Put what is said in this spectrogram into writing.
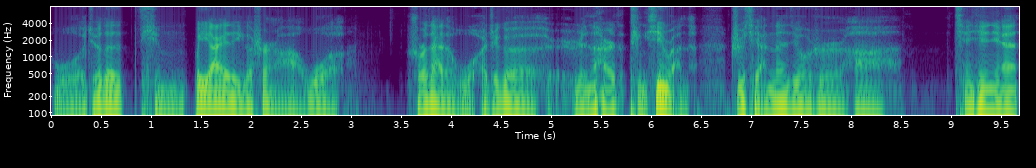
我觉得挺悲哀的一个事儿啊。我说实在的，我这个人还是挺心软的。之前呢，就是啊，前些年，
